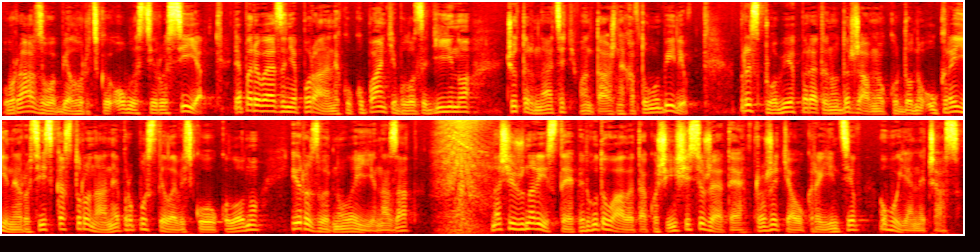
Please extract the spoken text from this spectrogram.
Уразово Білгородської області Росія. Для перевезення поранених окупантів було задіяно 14 вантажних автомобілів. При спробі перетину державного кордону України російська сторона не пропустила військову колону і розвернула її назад. Наші журналісти підготували також інші сюжети про життя українців у воєнний час.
